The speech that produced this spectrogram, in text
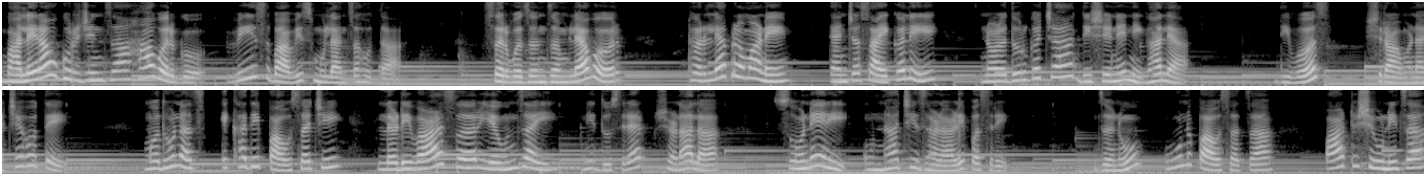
भालेराव गुरुजींचा हा वर्ग वीस बावीस मुलांचा होता. सर्वजण जमल्यावर ठरल्याप्रमाणे त्यांच्या सायकली नळदुर्गच्या दिशेने निघाल्या. दिवस श्रावणाचे होते. मधूनच एखादी पावसाची लढीवाळ सर येऊन जाई आणि दुसऱ्या क्षणाला सोनेरी उन्हाची झळाळी पसरे. जणू ऊन पावसाचा पाठ शिवणीचा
